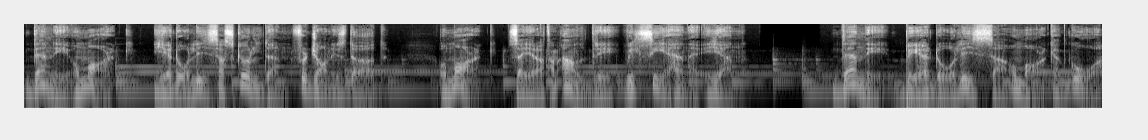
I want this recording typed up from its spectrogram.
Denny och Mark ger då Lisa skulden för Johnnys död och Mark säger att han aldrig vill se henne igen. Denny ber då Lisa och Mark att gå,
